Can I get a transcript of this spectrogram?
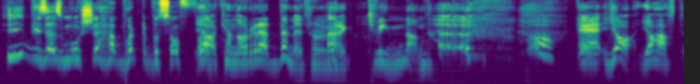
hybrisens morsa här borta på soffan. Ja, kan någon rädda mig från den här kvinnan? Eh, ja, jag har haft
